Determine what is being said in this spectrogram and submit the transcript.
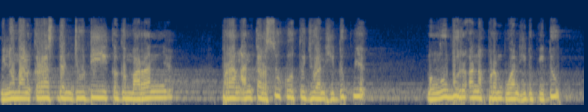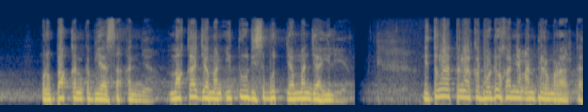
Minuman keras dan judi kegemarannya. Perang antar suku tujuan hidupnya. Mengubur anak perempuan hidup-hidup merupakan kebiasaannya. Maka zaman itu disebut zaman jahiliyah. Di tengah-tengah kebodohan yang hampir merata.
